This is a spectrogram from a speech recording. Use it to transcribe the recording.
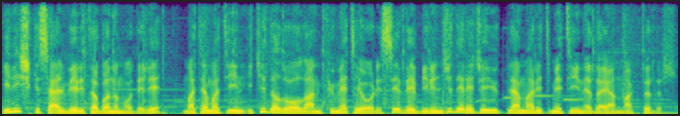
İlişkisel veri tabanı modeli, matematiğin iki dalı olan küme teorisi ve birinci derece yüklem aritmetiğine dayanmaktadır.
